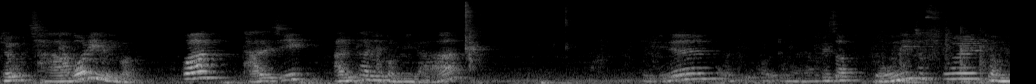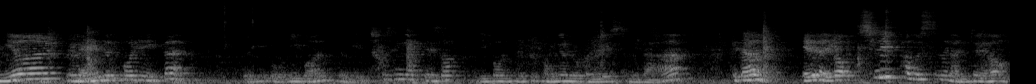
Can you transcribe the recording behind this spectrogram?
결국 자버리는 것과 다르지 않다는 겁니다. 여기는 어디 어디가요? 그래서 only to 병렬 그리고 and for이니까 여기 뭐 2번 여기 초생략돼서 2번 이렇게 병렬로 걸려 있습니다. 그 다음 얘들아 이거 슬립하고 쓰면 안 돼요.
